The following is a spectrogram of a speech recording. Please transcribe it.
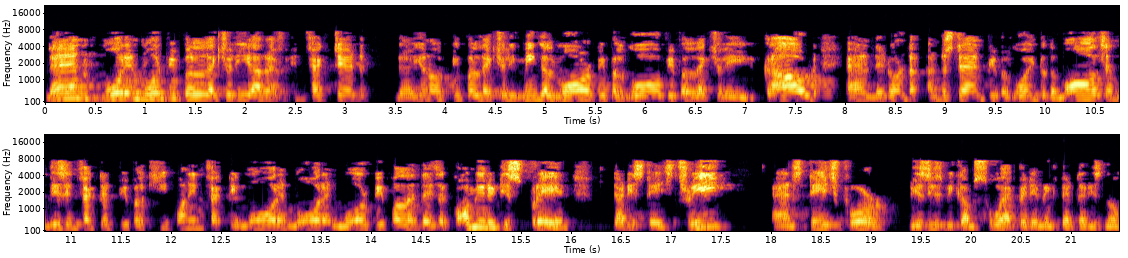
then more and more people actually are infected. You know, people actually mingle more, people go, people actually crowd and they don't understand. People go into the malls and these infected people keep on infecting more and more and more people and there is a community spread. That is stage three and stage four disease becomes so epidemic that there is no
